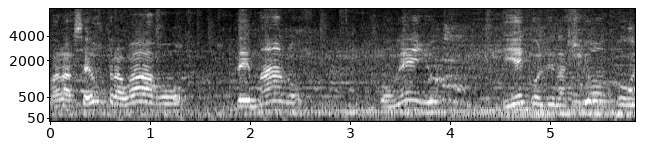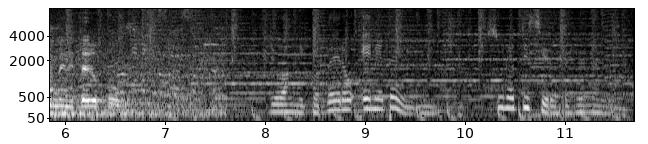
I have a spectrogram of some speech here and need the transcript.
para hacer un trabajo de mano con ellos y en coordinación con el Ministerio Público. Giovanni Cordero, NTN, su noticiero regional.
